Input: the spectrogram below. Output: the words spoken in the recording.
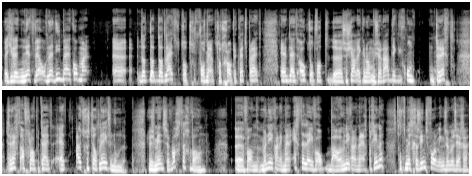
dat je er net wel of net niet bij komt. Maar eh, dat, dat, dat leidt tot, volgens mij ook tot grote kwetsbaarheid. En het leidt ook tot wat de Sociaal-Economische Raad, denk ik, on, terecht, terecht afgelopen tijd het uitgesteld leven noemde. Dus mensen wachten gewoon. Eh, van wanneer kan ik mijn echte leven opbouwen en wanneer kan ik nou echt beginnen? Tot en met gezinsvorming, zullen we zeggen.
